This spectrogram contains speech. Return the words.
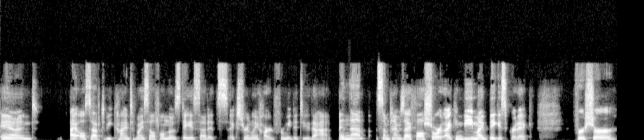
And I also have to be kind to myself on those days that it's extremely hard for me to do that. And that sometimes I fall short. I can be my biggest critic for sure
